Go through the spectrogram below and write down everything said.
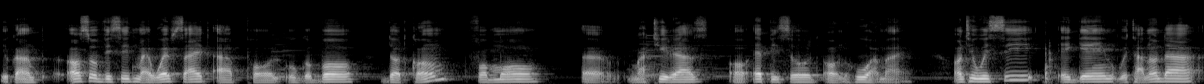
You can also visit my website at paulugobo.com for more uh, materials or episode on Who Am I. Until we see again with another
